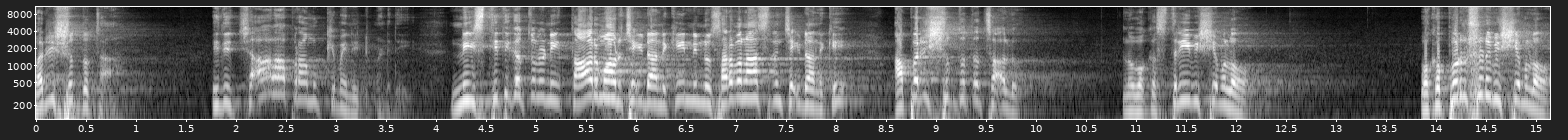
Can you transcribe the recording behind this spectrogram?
పరిశుద్ధత. ఇది చాలా ప్రాముఖ్యమైనటువంటిది. నీ స్థితిగతులని తారుమారు చేయడానికి నిన్ను సర్వనాశనం చేయడానికి అపరిశుద్ధత చాలు. నువ్వు ఒక స్త్రీ విషయంలో ఒక పురుషుడి విషయంలో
